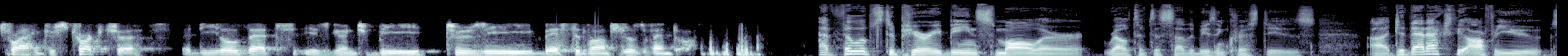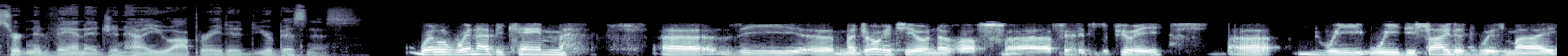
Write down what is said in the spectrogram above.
trying to structure a deal that is going to be to the best advantage of the vendor. At Phillips de Pury, being smaller relative to Sotheby's and Christie's, uh, did that actually offer you certain advantage in how you operated your business? Well, when I became uh, the uh, majority owner of uh, Phillips de Pury, uh, we we decided with my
